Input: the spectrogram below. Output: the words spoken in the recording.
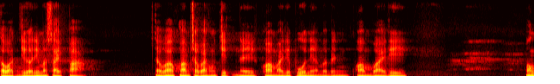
ตวัดเหยื่อนี่มาใส่ปาก แต่ว่าความจับไวของจิตในความหมายที่พูดเนี่ยมันเป็นความไวที่ป้อง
